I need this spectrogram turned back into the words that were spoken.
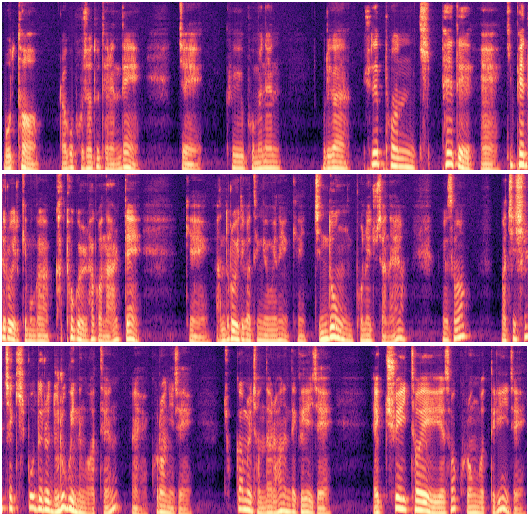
모터라고 보셔도 되는데 이제 그 보면은 우리가 휴대폰 키패드, 예, 키패드로 이렇게 뭔가 카톡을 하거나 할 때 이렇게 안드로이드 같은 경우에는 이렇게 진동 보내주잖아요. 그래서 마치 실제 키보드를 누르고 있는 것 같은 예, 그런 이제 촉감을 전달을 하는데 그게 이제 액추에이터에 의해서 그런 것들이 이제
